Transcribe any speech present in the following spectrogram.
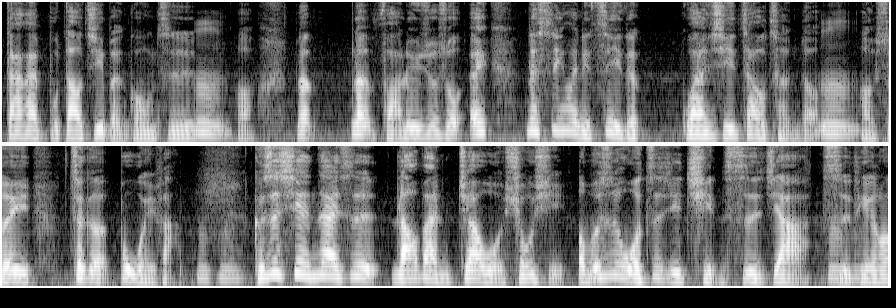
大概不到基本工资，嗯，哦，那那法律就说，哎，欸，那是因为你自己的。关系造成的，嗯，哦，所以这个不违法。嗯哼。可是现在是老板叫我休息，而不是我自己请事假十天哦。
